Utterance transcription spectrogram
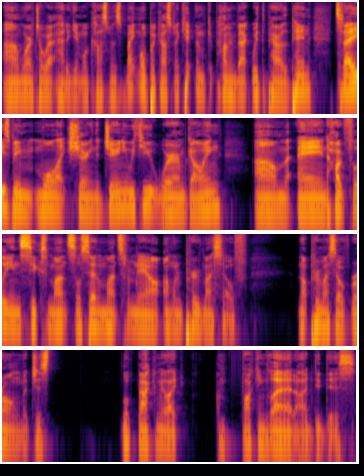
um, where I talk about how to get more customers, make more per customer, keep them coming back with the power of the pen. Today's been more like sharing the journey with you, where I'm going. Um, and hopefully in six months or seven months from now, I'm going to prove myself, not prove myself wrong, but just look back and be like, I'm fucking glad I did this.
